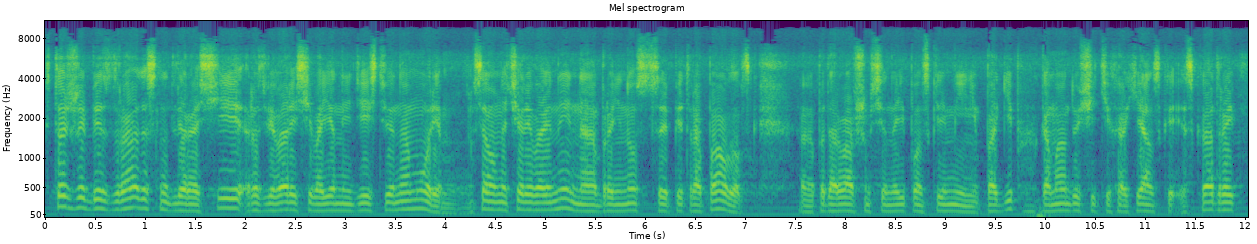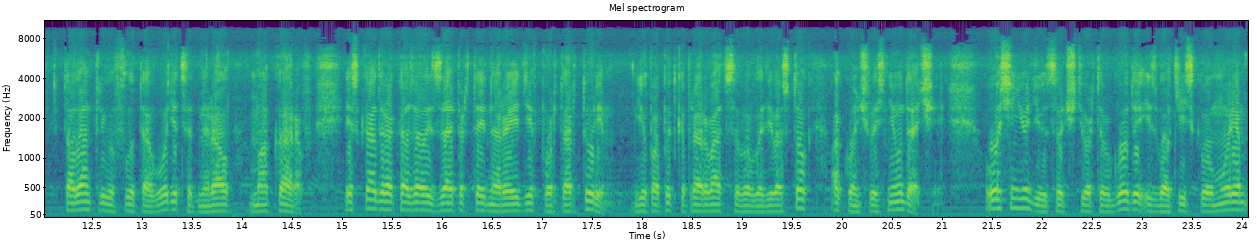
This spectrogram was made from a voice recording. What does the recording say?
Столь же безрадостно для России развивались и военные действия на море. В самом начале войны на броненосце Петропавловск подорвавшемся на японской мине, погиб командующий Тихоокеанской эскадрой талантливый флотоводец адмирал Макаров. Эскадра оказалась запертой на рейде в Порт-Артуре. Ее попытка прорваться во Владивосток окончилась неудачей. Осенью 1904 года из Балтийского моря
